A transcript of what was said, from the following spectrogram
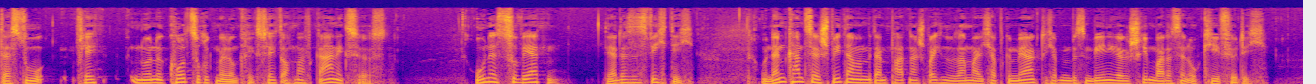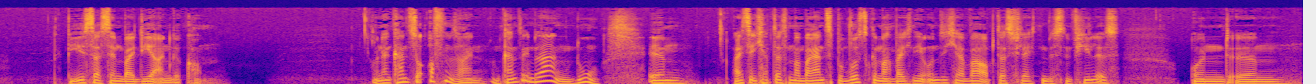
dass du vielleicht nur eine kurze Rückmeldung kriegst, vielleicht auch mal gar nichts hörst, ohne es zu werten. Ja, das ist wichtig. Und dann kannst du ja später mal mit deinem Partner sprechen. Du sag mal, ich habe gemerkt, ich habe ein bisschen weniger geschrieben. War das denn okay für dich? Wie ist das denn bei dir angekommen? Und dann kannst du offen sein und kannst ihm sagen, du, ähm, weißt du, ich habe das mal ganz bewusst gemacht, weil ich mir unsicher war, ob das vielleicht ein bisschen viel ist. Und ähm,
